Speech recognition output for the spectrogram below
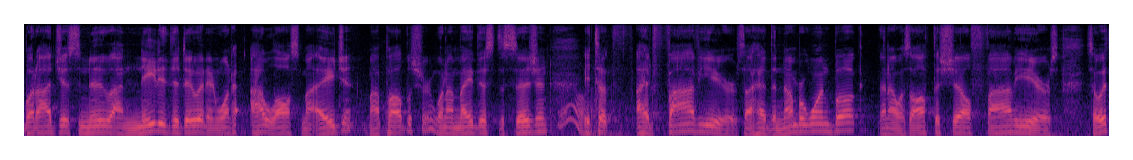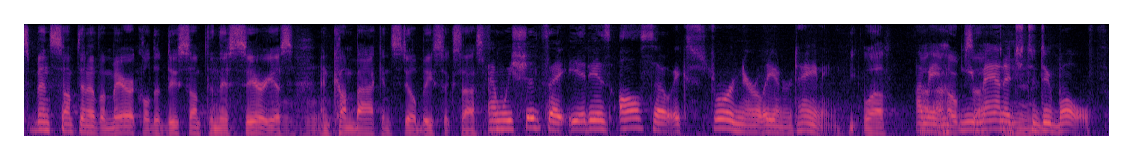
But I just knew I needed to do it, and what I lost my agent, my publisher, when I made this decision. Oh. It took. I had five years. I had the number one book, then I was off the shelf five years. So it's been something of a miracle to do something this serious mm-hmm. and come back and still be successful. And we should say it is also extraordinarily entertaining. well, I mean, hope you so. managed to mm. do both.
